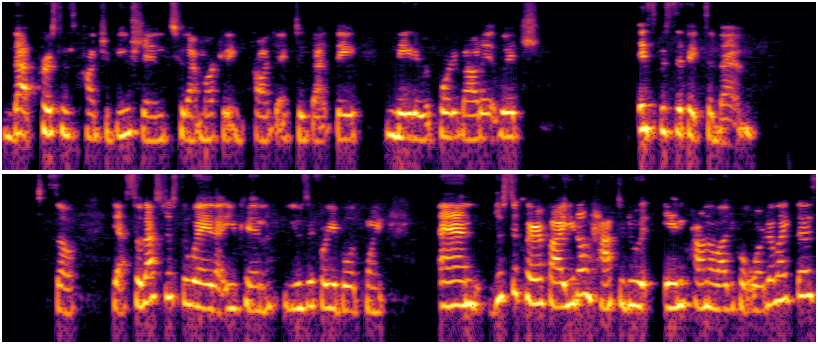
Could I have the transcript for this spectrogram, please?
that person's contribution to that marketing project is that they made a report about it, which is specific to them. So yeah, so that's just the way that you can use it for your bullet point. And just to clarify, you don't have to do it in chronological order like this.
